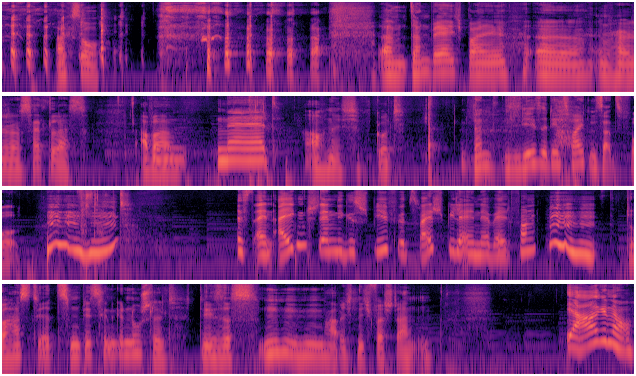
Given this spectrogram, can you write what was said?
Ach so. ähm, dann wäre ich bei äh, Imperial Settlers. Aber Hm, Nett. auch nicht. Gut. Dann lese den zweiten Satz vor. Mhm. Ist ein eigenständiges Spiel für zwei Spieler in der Welt von. Mhm. Du hast jetzt ein bisschen genuschelt. Dieses hm, habe ich nicht verstanden. Ja, genau.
